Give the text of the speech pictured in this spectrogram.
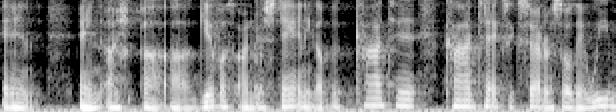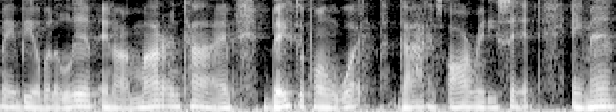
and and uh, uh, uh, give us understanding of the content, context, etc., so that we may be able to live in our modern time based upon what God has already said. Amen.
